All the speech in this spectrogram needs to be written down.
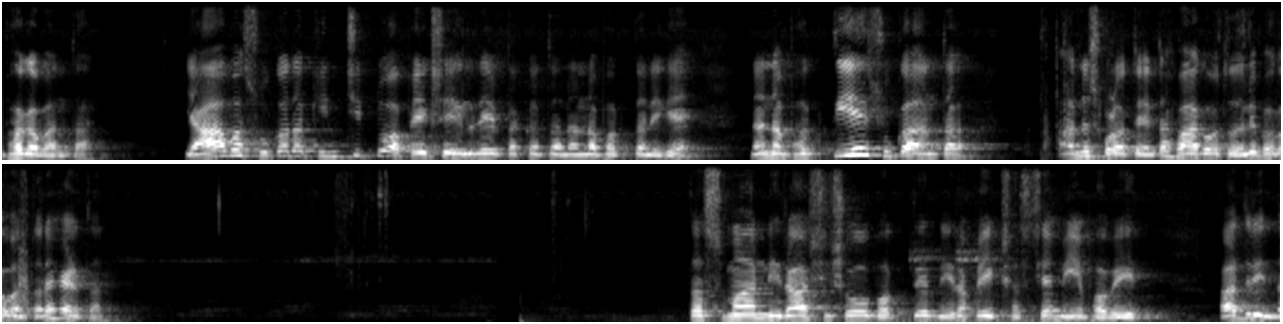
ಭಗವಂತ. ಯಾವ ಸುಖದ ಕಿಂಚಿತ್ತೂ ಅಪೇಕ್ಷೆ ಇಲ್ಲದೆ ಇರತಕ್ಕಂಥ ನನ್ನ ಭಕ್ತನಿಗೆ ನನ್ನ ಭಕ್ತಿಯೇ ಸುಖ ಅಂತ ಅನ್ನಿಸ್ಕೊಳತ್ತೆ ಅಂತ ಭಾಗವತದಲ್ಲಿ ಭಗವಂತನೇ ಹೇಳ್ತಾನೆ. ತಸ್ಮಾನ್ ನಿರಾಶಿಷೋ ಭಕ್ತಿರ್ ನಿರಪೇಕ್ಷಸ್ಯ ಮೇ ಭವೇತ್. ಆದ್ದರಿಂದ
